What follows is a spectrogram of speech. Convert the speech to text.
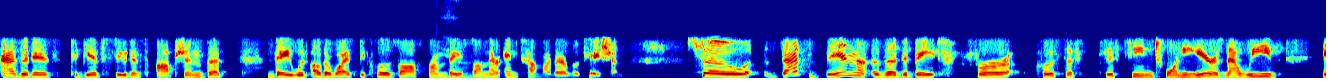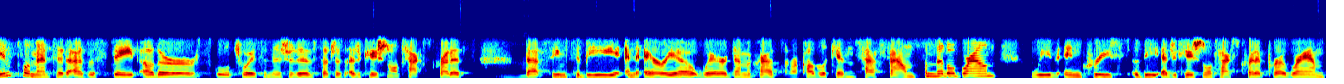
as it is to give students options that they would otherwise be closed off from yeah. based on their income or their location. So that's been the debate for close to 15, 20 years. Now we've implemented as a state other school choice initiatives such as educational tax credits Mm-hmm. That seems to be an area where Democrats and Republicans have found some middle ground. We've increased the educational tax credit program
